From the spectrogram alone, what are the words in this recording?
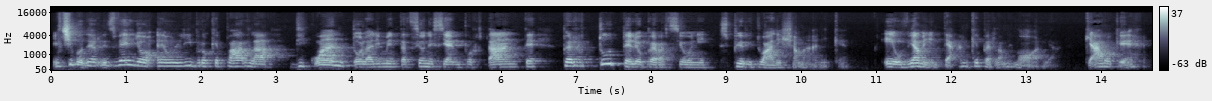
Il cibo del risveglio è un libro che parla di quanto l'alimentazione sia importante per tutte le operazioni spirituali sciamaniche e ovviamente anche per la memoria. Chiaro che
